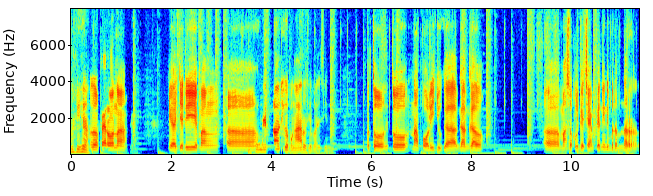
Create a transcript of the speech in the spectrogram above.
iya Verona. Ya jadi emang eh, Faktor mental juga pengaruh sih pak di sini. Betul, itu Napoli juga gagal eh, masuk Liga Champions. Ini benar-benar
